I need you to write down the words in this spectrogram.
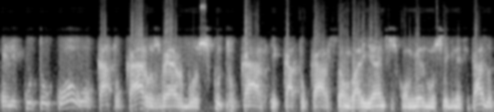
ele cutucou ou catucar, os verbos cutucar e catucar são variantes com o mesmo significado,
